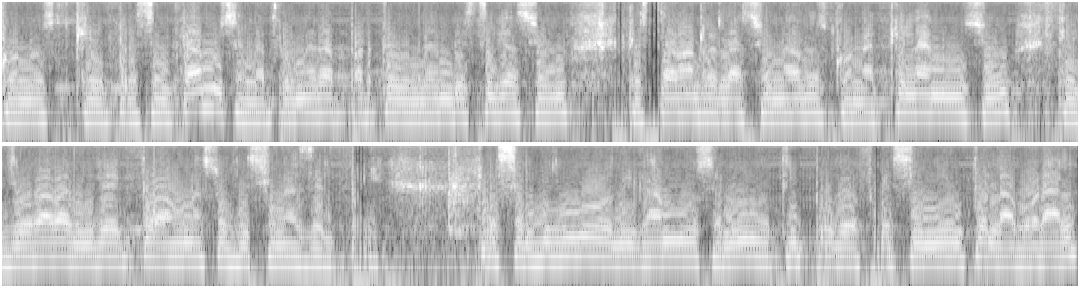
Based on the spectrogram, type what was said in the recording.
con los que presentamos en la primera parte de la investigación que estaban relacionados con aquel anuncio que llevaba directo a unas oficinas del PRI. Es el mismo, digamos, el mismo tipo de ofrecimiento laboral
